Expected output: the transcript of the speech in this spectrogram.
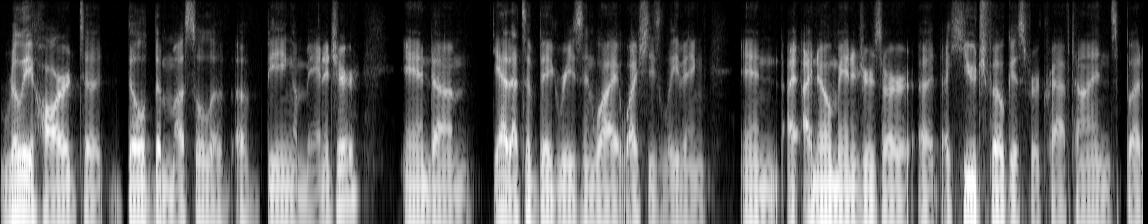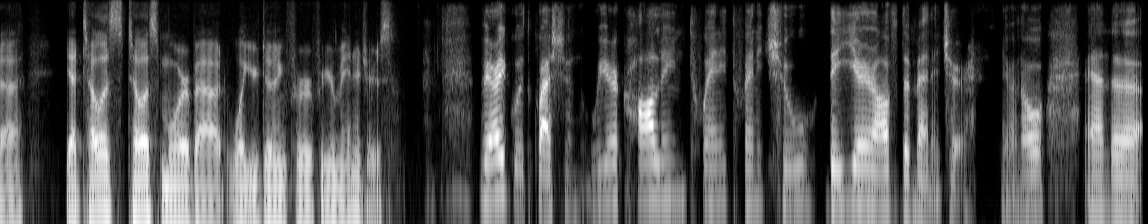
really hard to build the muscle of, of being a manager. And um, yeah that's a big reason why why she's leaving and I, I know managers are a, a, huge focus for Kraft Heinz, but uh, yeah, tell us tell us more about what you're doing for for your managers. Very good question. We are calling 2022 the year of the manager. You know, and uh,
